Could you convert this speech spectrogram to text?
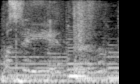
We'll see it through.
